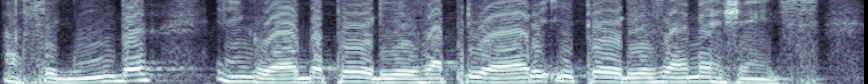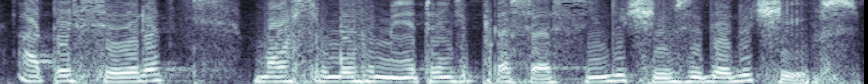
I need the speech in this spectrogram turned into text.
A segunda engloba teorias a priori e teorias emergentes. A terceira mostra o movimento entre processos indutivos e dedutivos.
